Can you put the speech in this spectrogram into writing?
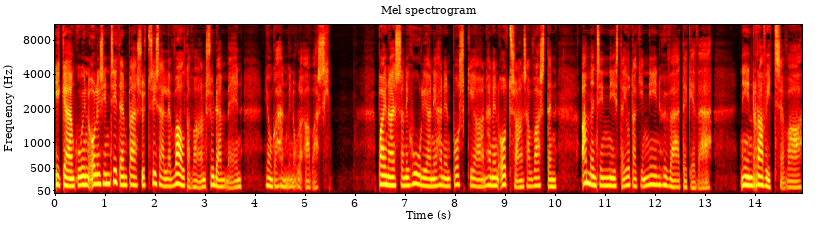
ikään kuin olisin siten päässyt sisälle valtavaan sydämeen, jonka hän minulle avasi. Painaessani huuliani hänen poskiaan, hänen otsaansa vasten, ammensin niistä jotakin niin hyvää tekevää, niin ravitsevaa,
